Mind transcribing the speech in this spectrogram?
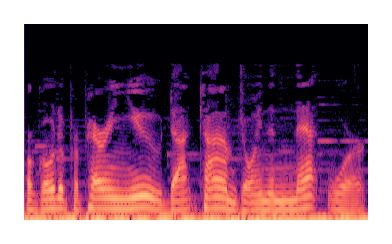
or go to preparingyou.com. Join the network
